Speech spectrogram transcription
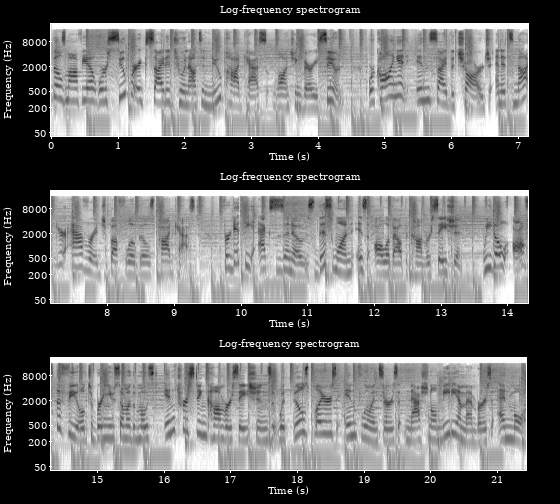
Bills Mafia, we're super excited to announce a new podcast launching very soon. We're calling it Inside the Charge, and it's not your average Buffalo Bills podcast. Forget the X's and O's. This one is all about the conversation. We go off the field to bring you some of the most interesting conversations with Bills players, influencers, national media members, and more.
